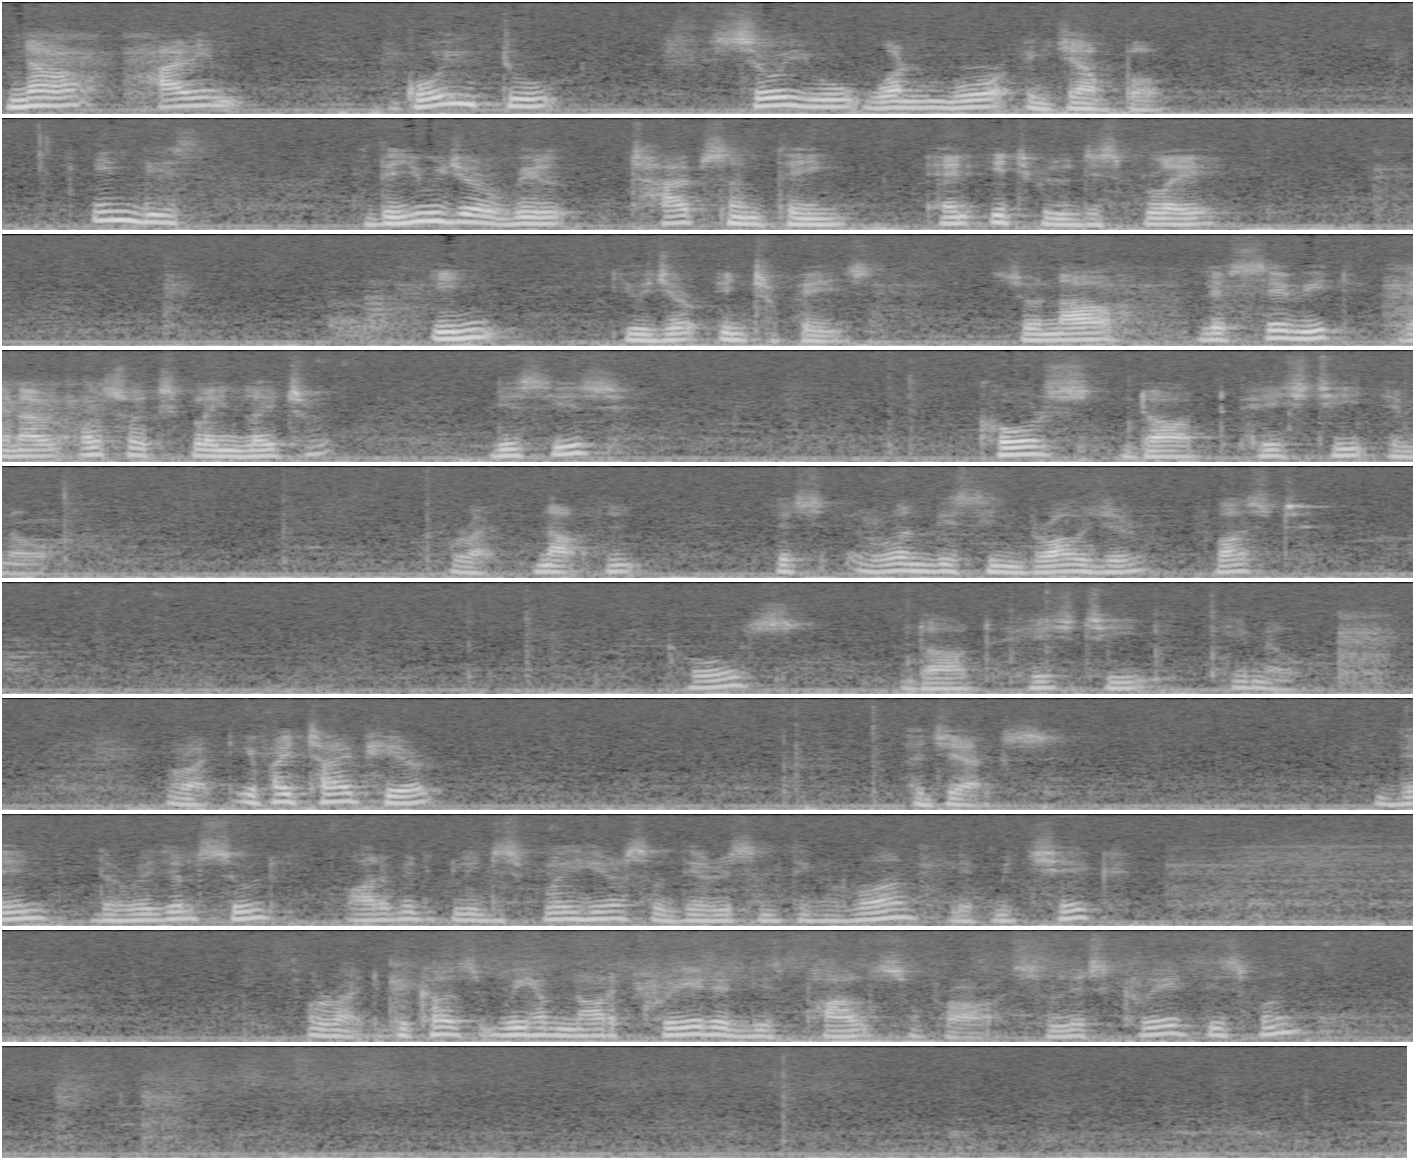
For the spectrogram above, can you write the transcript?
Now I'm going to show you one more example. In this the user will type something and it will display in user interface. So now let's save it then I will also explain later. This is course.html right now let's run this in browser first. Course.html right if I type here Ajax then the result should automatically display here so there is something wrong. Let me check alright because we have not created this file so far so let's create this one.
